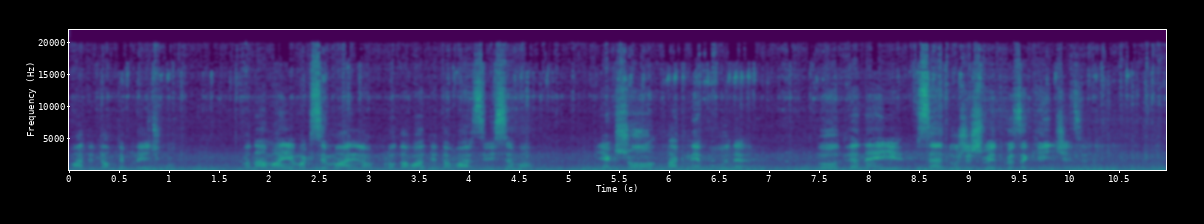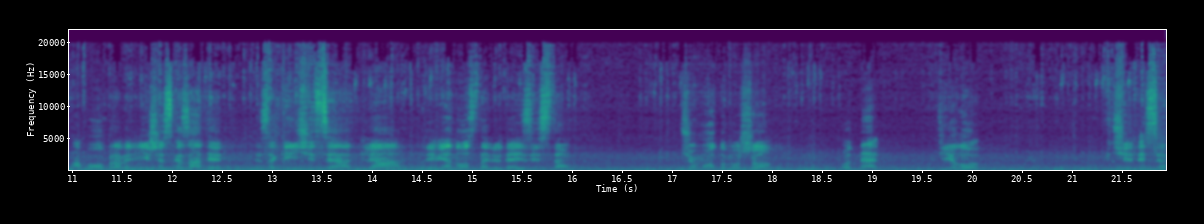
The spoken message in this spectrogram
мати там тепличку, вона має максимально продавати товар свій сама. Якщо так не буде, то для неї все дуже швидко закінчиться. Або правильніше сказати, закінчиться для 90 людей зі 100. Чому? Тому що одне діло вчитися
